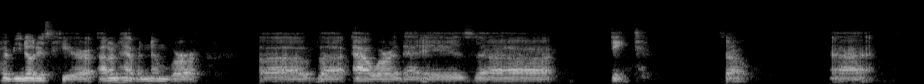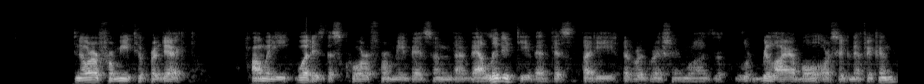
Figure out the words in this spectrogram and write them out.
if you notice here, I don't have a number of uh, hour that is uh, 8. So uh, in order for me to predict how many, what is the score for me based on the validity that this study, the regression was reliable or significant,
